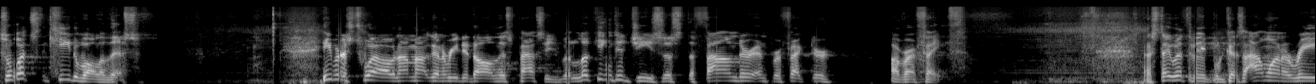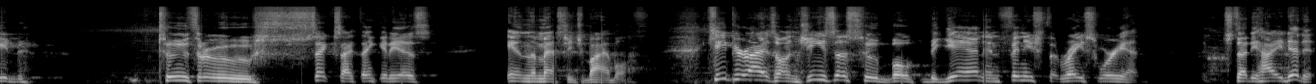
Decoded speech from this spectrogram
So what's the key to all of this? Hebrews 12, and I'm not going to read it all in this passage, but looking to Jesus, the founder and perfecter of our faith. Now, stay with me because I want to read two through six, I think it is, in the Message Bible. Keep your eyes on Jesus, who both began and finished the race we're in. Study how he did it.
